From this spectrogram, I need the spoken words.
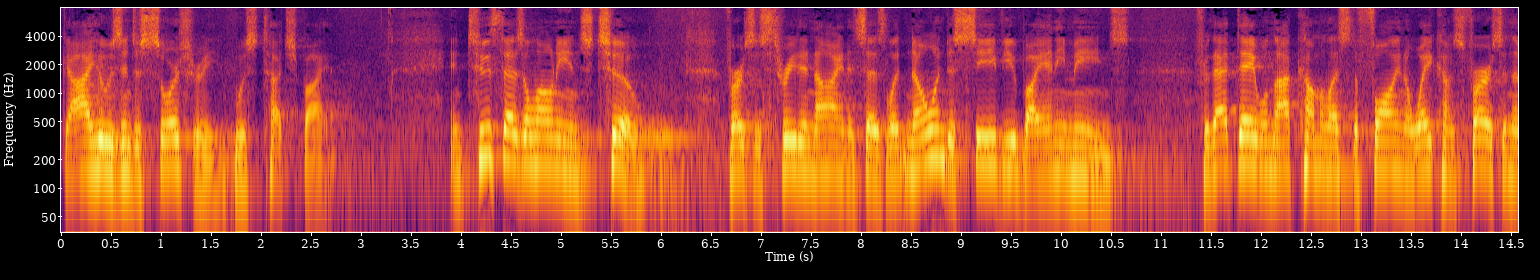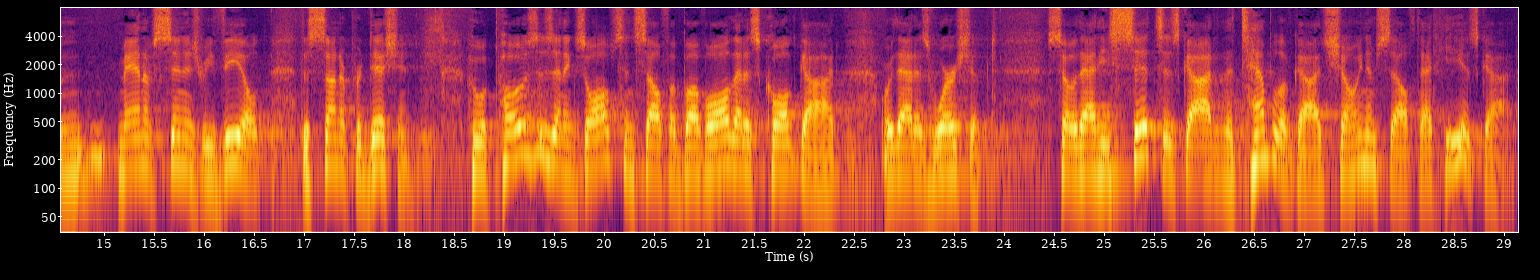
guy who was into sorcery was touched by it. In 2 Thessalonians 2, verses 3 to 9, it says, Let no one deceive you by any means. For that day will not come unless the falling away comes first, and the man of sin is revealed, the son of perdition who opposes and exalts himself above all that is called God or that is worshiped, so that he sits as God in the temple of God, showing himself that he is God.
